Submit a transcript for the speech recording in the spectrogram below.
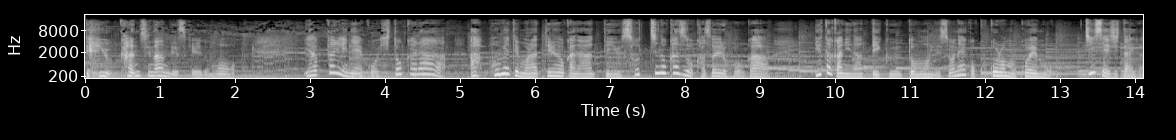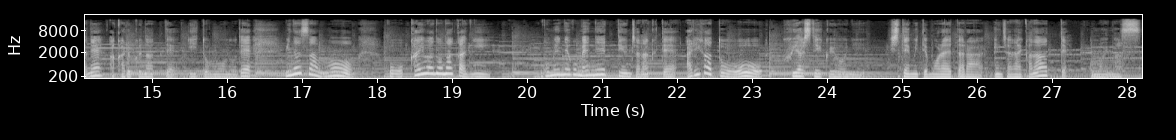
ていう感じなんですけれどもやっぱりねこう人からあ褒めてもらってるのかなっていうそっちの数を数える方が豊かになっていくと思うんですよね。こう心も声も人生自体がね明るくなっていいと思うので皆さんもこう会話の中に「ごめんねごめんね」っていうんじゃなくて「ありがとう」を増やしていくようにしてみてもらえたらいいんじゃないかなって思います。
